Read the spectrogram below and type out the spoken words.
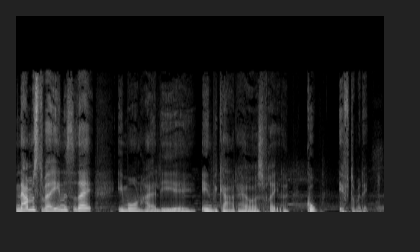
nærmest hver eneste dag. I morgen har jeg lige øh, en vikar, der også fredag. God eftermiddag.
